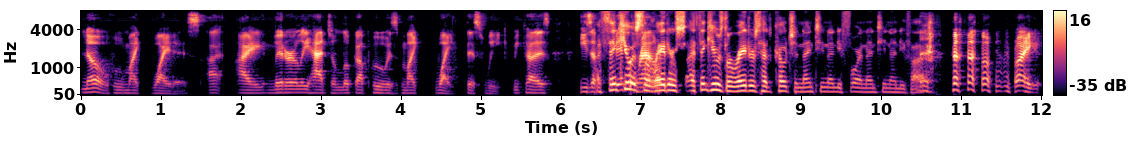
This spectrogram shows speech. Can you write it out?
know who Mike White is. I, I literally had to look up who is Mike White this week because He's a I think he was round. the Raiders. I think he was the Raiders head coach in 1994 and 1995. right.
